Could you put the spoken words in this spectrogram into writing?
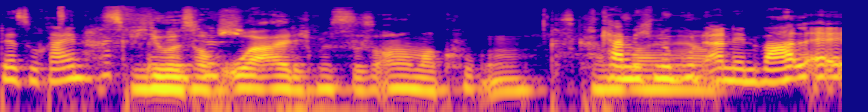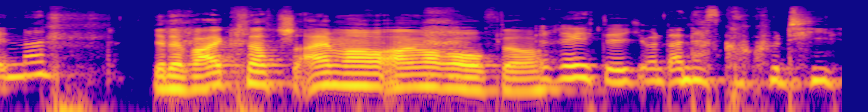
Der so reinhackt. Das Video ist auch uralt, ich müsste das auch noch mal gucken. Das kann Ich kann mich sein, nur gut ja. an den Wal erinnern. Ja, der Wal klatscht einmal, einmal rauf da. Richtig, und an das Krokodil.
